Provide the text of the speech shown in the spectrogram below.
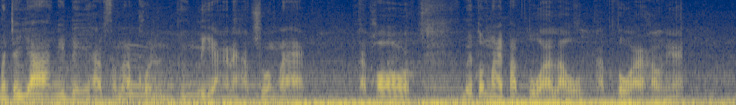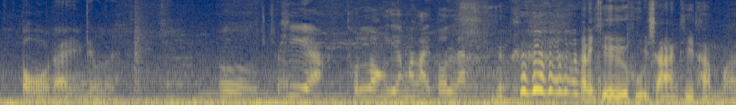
มันจะยากนิดนึงครับสำหรับอืมคนเพิ่งเลี้ยงนะครับ ช่วงแรก แต่พอเมื่อต้นไม้ปรับตัวเราปรับตัวเขาเนี่ยโตได้อย่างเดียวเลย เออครับ พี่อะทดลองเลี้ยงมาหลายต้นแล้ว อันนี้คือหูช้างที่ทำไว้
